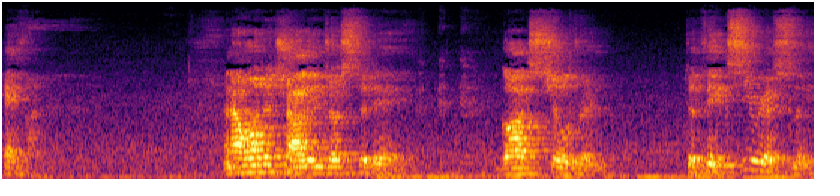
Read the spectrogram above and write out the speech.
heaven. And I want to challenge us today, God's children, to think seriously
